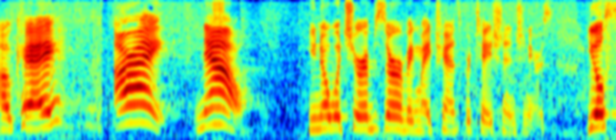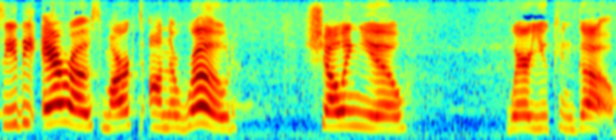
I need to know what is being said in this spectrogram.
Okay. All right, now, you know what you're observing, my transportation engineers. You'll see the arrows marked on the road showing you where you can go.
